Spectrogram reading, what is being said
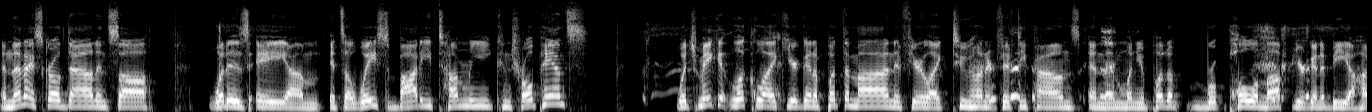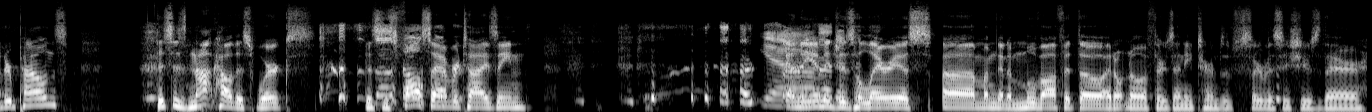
and then I scrolled down and saw what is a um, it's a waist body tummy control pants, which make it look like you're gonna put them on if you're like 250 pounds, and then when you put them pull them up, you're gonna be 100 pounds. This is not how this works. This is false advertising. Yeah. and the image is hilarious. Um, I'm going to move off it though. I don't know if there's any terms of service issues there.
